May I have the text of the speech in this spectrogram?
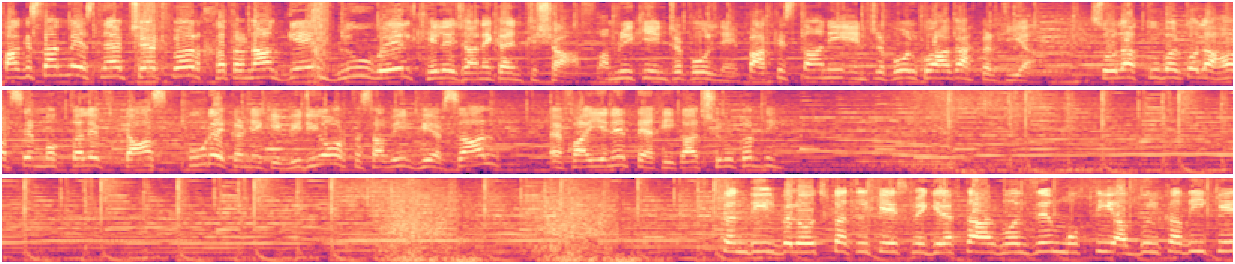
पाकिस्तान में स्नैपचैट पर खतरनाक गेम ब्लू वेल खेले जाने का इंकशाफ। अमरीकी इंटरपोल ने पाकिस्तानी इंटरपोल को आगाह कर दिया। 16 अक्टूबर को लाहौर से मुख्तलिफ़ टास्क पूरे करने की वीडियो और तस्वीर भी अरसाल एफ़ आई ए ने तहकीकत शुरू कर दी। कंदील बलोच कत्ल केस में गिरफ़्तार मुलजिम मुफ्ती अब्दुल कवी के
